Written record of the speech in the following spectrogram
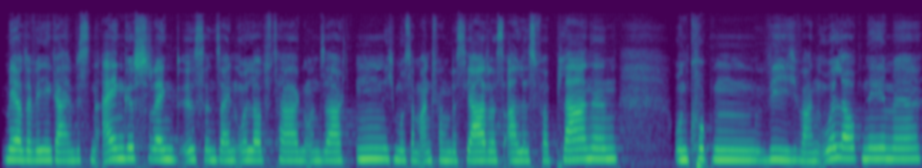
mehr oder weniger ein bisschen eingeschränkt ist in seinen Urlaubstagen und sagt, "Hm, ich muss am Anfang des Jahres alles verplanen und gucken, wie ich wann Urlaub nehme,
